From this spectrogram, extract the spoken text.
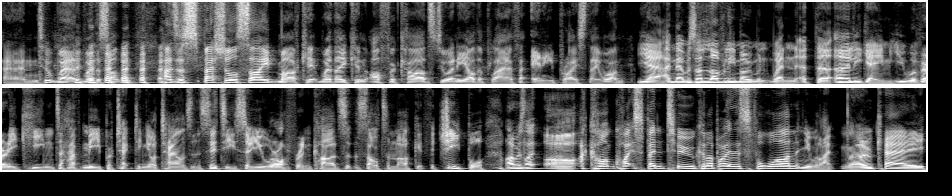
and where, where the Sultan has a special side market where they can offer cards to any other player for any price they want. Yeah, and there was a lovely moment when at the early game you were very keen to have me protecting your towns and cities, so you were offering cards at the Sultan market for cheap, or I was like, oh, I can't quite spend two, can I buy this for one? And you were like, okay.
